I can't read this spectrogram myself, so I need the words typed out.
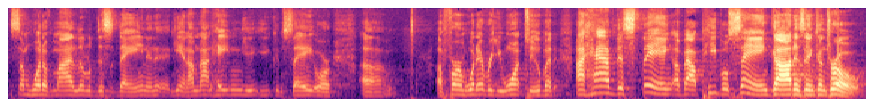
somewhat of my little disdain. And again, I'm not hating, you, you can say or um, affirm whatever you want to, but I have this thing about people saying God is in control.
